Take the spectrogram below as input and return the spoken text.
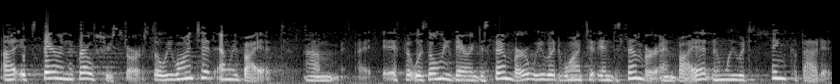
Uh, it's there in the grocery store, so we want it and we buy it. Um, if it was only there in December, we would want it in December and buy it, and we would think about it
